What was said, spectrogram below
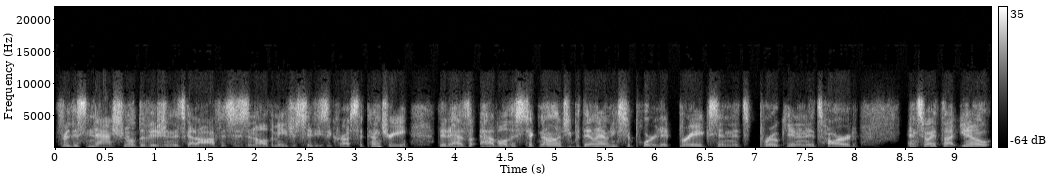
for this national division that's got offices in all the major cities across the country that has have all this technology, but they don't have any support. It breaks and it's broken and it's hard. And so I thought, you know,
